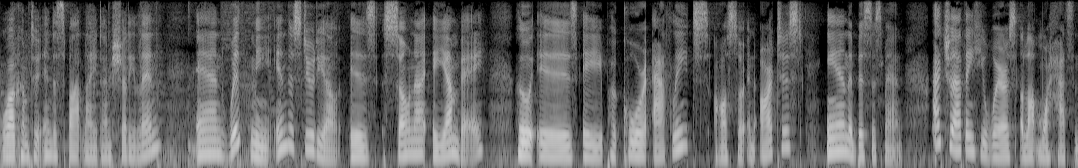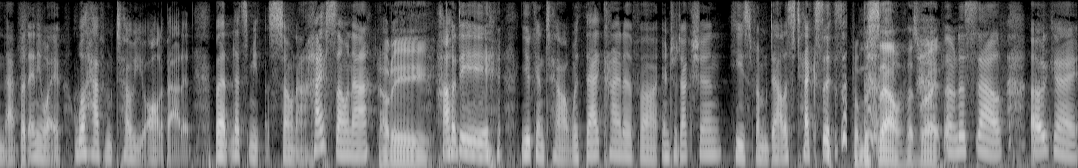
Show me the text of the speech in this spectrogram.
Welcome to In the Spotlight. I'm Shirley Lin. And with me in the studio is Sona Ayambe, who is a parkour athlete, also an artist, and a businessman. Actually, I think he wears a lot more hats than that. But anyway, we'll have him tell you all about it. But let's meet Sona. Hi, Sona. Howdy. Howdy. You can tell with that kind of uh, introduction, he's from Dallas, Texas. From the South, that's right. from the South. Okay.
